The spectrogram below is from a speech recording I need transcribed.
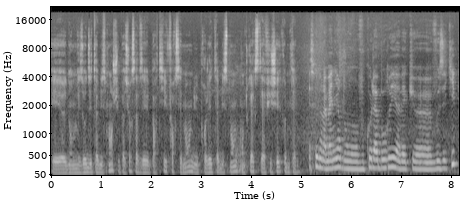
Et euh, dans mes autres établissements, je suis pas sûr que ça faisait partie forcément du projet d'établissement, en tout cas que c'était affiché comme tel. Est-ce que dans la manière dont vous collaborez avec euh, vos équipes,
